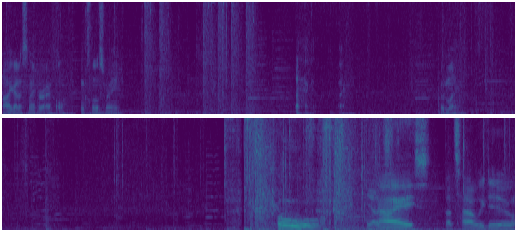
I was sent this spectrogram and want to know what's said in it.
I got a sniper rifle in close range. Put money. Oh, Yeah, that's, nice. that's how we do.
